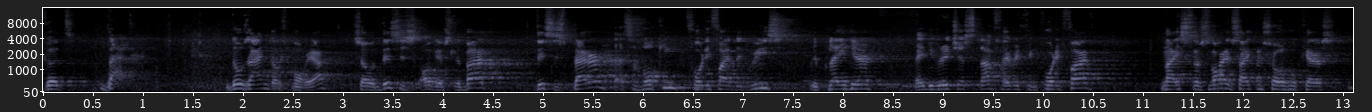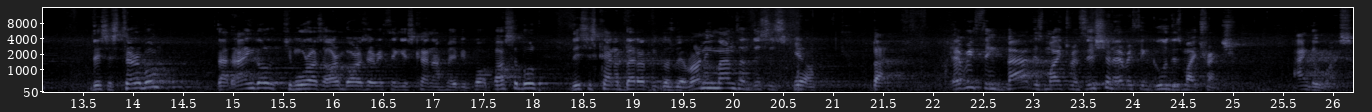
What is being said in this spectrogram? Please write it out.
good, bad. Those angles more, yeah? So this is obviously bad. This is better. That's a hawking, 45 degrees. We play here, maybe riches stuff, everything 45. Nice survive, side control, who cares? This is terrible. That angle, Kimuras, arm bars, everything is kind of maybe possible. This is kind of better because we're running mans and this is, you know, bad. Everything bad is my transition, everything good is my trench, angle-wise.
